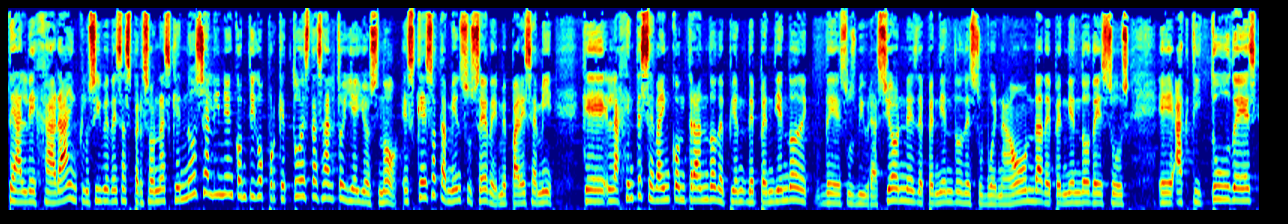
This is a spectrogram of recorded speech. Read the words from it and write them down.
te alejará inclusive de esas personas que no se alinean contigo porque tú estás alto y ellos no. Es que eso también sucede, me parece a mí, que la gente se va encontrando dependiendo de, de sus vibraciones, dependiendo de su buena onda, dependiendo de sus eh, actitudes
